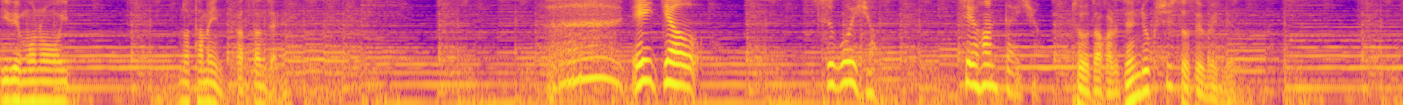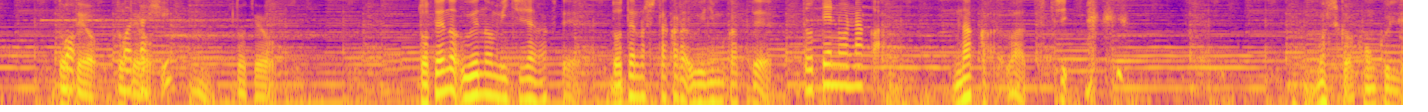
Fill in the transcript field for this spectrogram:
入れ物のために使ったんじゃないえじゃあすごいじゃん。正反対じゃん。そうだから全力疾走すればいいんだよ。土手を土手を。私？うん土手を。土手の上の道じゃなくて土手の下から上に向かって。土手の中？中は土。もしくはコンクリで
